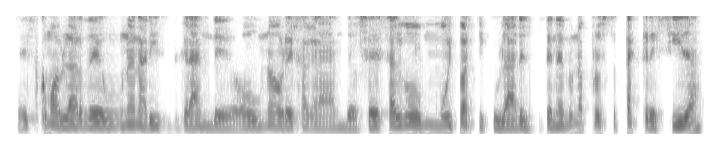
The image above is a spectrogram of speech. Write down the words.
es como hablar de una nariz grande o una oreja grande, o sea, es algo muy particular. El tener una próstata crecida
